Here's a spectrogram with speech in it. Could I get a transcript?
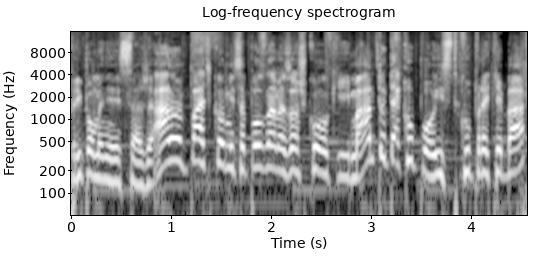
pripomenie sa, že áno, Paťko, my sa poznáme zo škôlky, mám tu takú poistku pre teba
